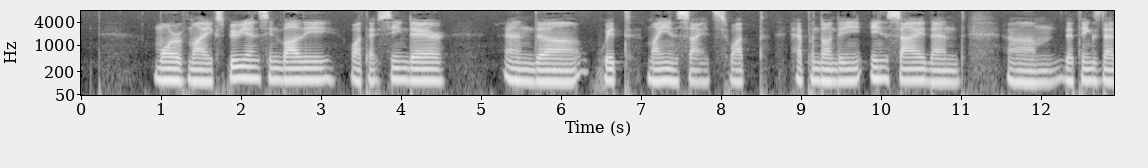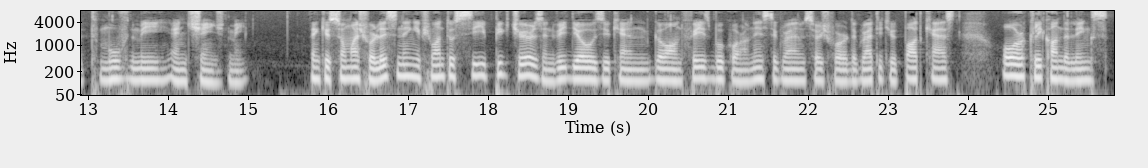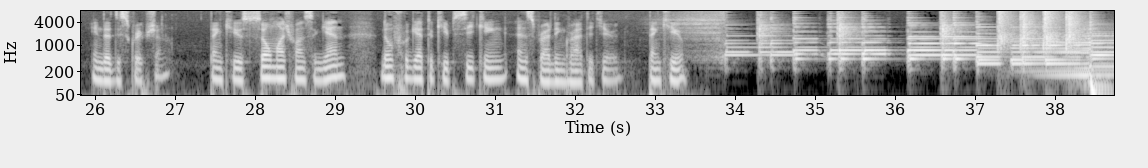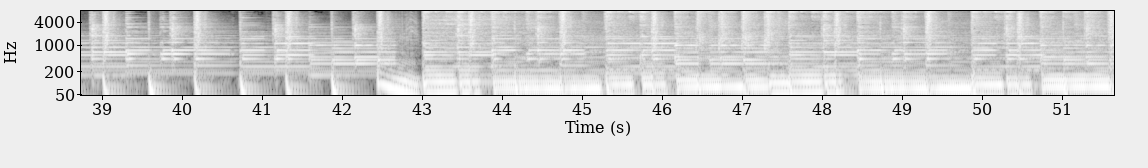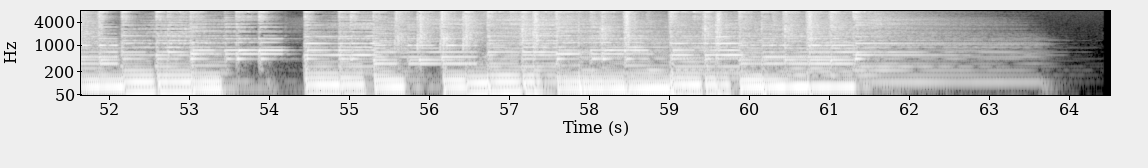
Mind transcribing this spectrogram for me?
more of my experience in Bali, what I've seen there, and uh, with my insights, what happened on the inside, and um, the things that moved me and changed me. Thank you so much for listening. If you want to see pictures and videos, you can go on Facebook or on Instagram, search for the Gratitude Podcast, or click on the links in the description. Thank you so much once again. Don't forget to keep seeking and spreading gratitude. Thank you.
